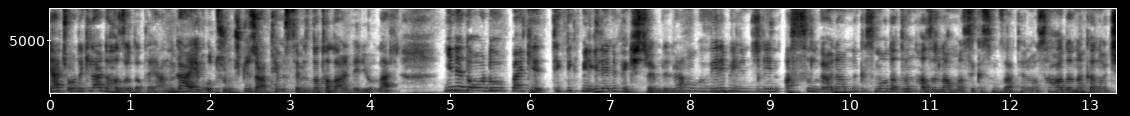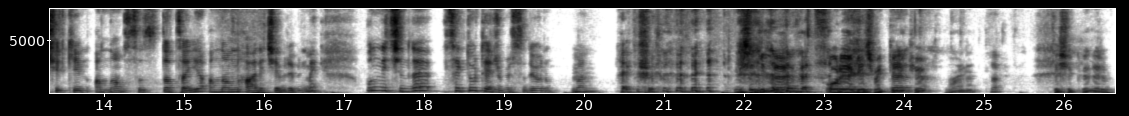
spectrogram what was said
Gerçi oradakiler de hazır data yani. Gayet oturmuş, güzel, temiz temiz datalar veriyorlar. Yine de orada belki teknik bilgilerini pekiştirebilirler ama bu veri bilimciliğin asıl ve önemli kısmı o datanın hazırlanması kısmı zaten. O sahadan akan o çirkin, anlamsız datayı anlamlı hale çevirebilmek. Bunun için de sektör tecrübesi diyorum ben. Hep. Bir şekilde Evet. oraya geçmek Evet. gerekiyor. Aynen. Evet. Teşekkür ederim.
